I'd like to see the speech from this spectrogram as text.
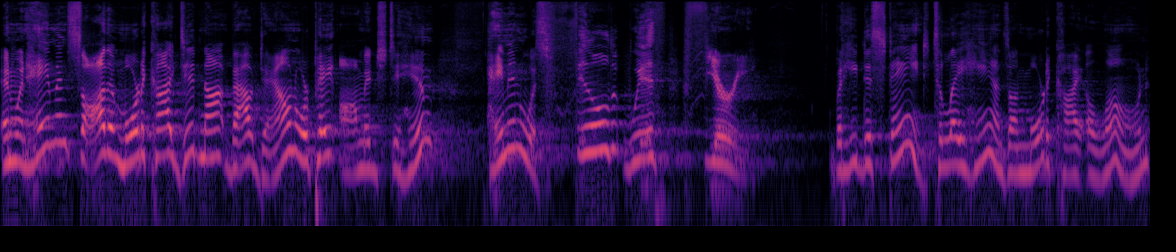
And when Haman saw that Mordecai did not bow down or pay homage to him, Haman was filled with fury. But he disdained to lay hands on Mordecai alone.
